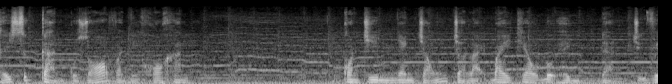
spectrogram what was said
thấy sức cản của gió và những khó khăn. Con chim nhanh chóng trở lại bay theo đội hình đàn chữ V.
